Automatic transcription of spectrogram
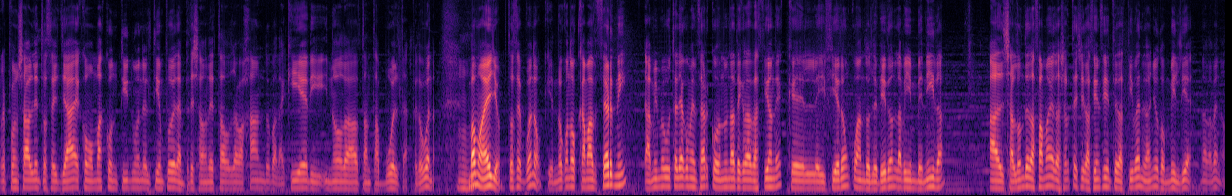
responsable, entonces ya es como más continuo en el tiempo de la empresa donde he estado trabajando, para quién y, y no da tantas vueltas. Pero bueno, vamos a ello. Entonces, bueno, quien no conozca más Cerny, a mí me gustaría comenzar con unas declaraciones que le hicieron cuando le dieron la bienvenida al Salón de la Fama de las Artes y la Ciencia Interactiva en el año 2010, nada menos.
